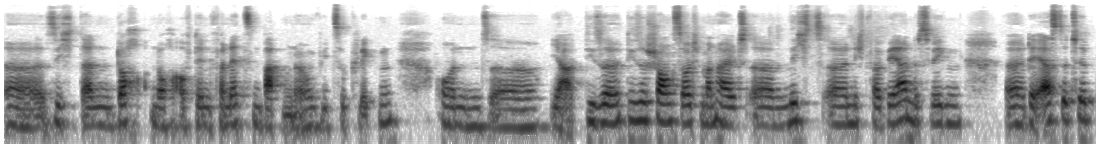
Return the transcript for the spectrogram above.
äh, sich dann doch noch auf den Vernetzen-Button irgendwie zu klicken und äh, ja, diese, diese Chance sollte man halt äh, nicht, äh, nicht verwehren. Deswegen äh, der erste Tipp,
